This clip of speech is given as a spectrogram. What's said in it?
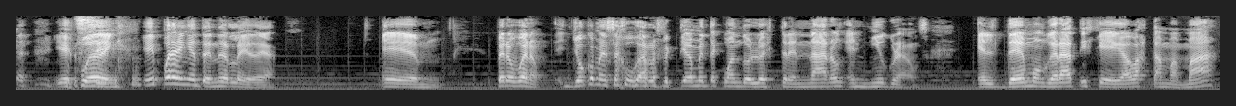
y, pueden, y pueden entender la idea. Eh, pero bueno, yo comencé a jugarlo efectivamente cuando lo estrenaron en Newgrounds. El demo gratis que llegaba hasta mamá.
